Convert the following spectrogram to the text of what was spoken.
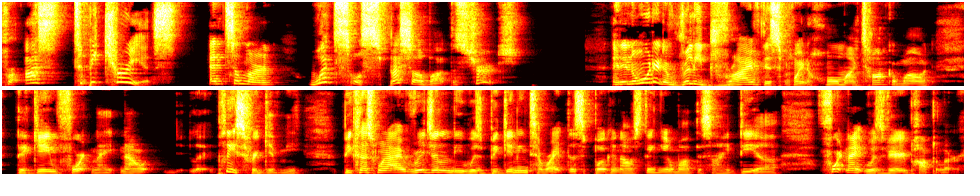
for us to be curious and to learn What's so special about this church? And in order to really drive this point home, I talk about the game Fortnite. Now, please forgive me because when I originally was beginning to write this book and I was thinking about this idea, Fortnite was very popular.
